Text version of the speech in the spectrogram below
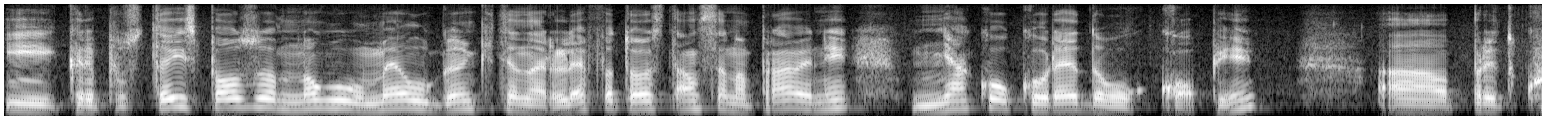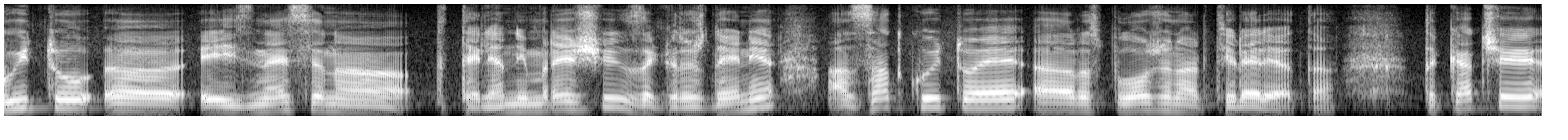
И крепостта използва много умело гънките на релефа, т.е. там са направени няколко реда окопи, пред които е изнесена теляни мрежи, заграждения, а зад които е разположена артилерията. Така че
